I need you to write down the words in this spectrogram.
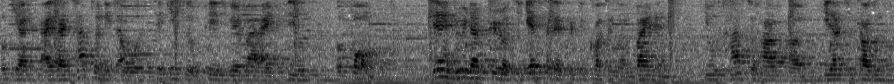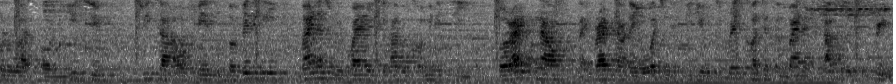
okay, as, as I tapped on it, I was taken to a page whereby I filled a form. Then during that period, to get started creating content on Binance, you would have to have um, either 2,000 followers on YouTube, Twitter, or Facebook. But basically, Binance will require you to have a community. But right now, like right now that you're watching this video, to create content on Binance is absolutely free.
